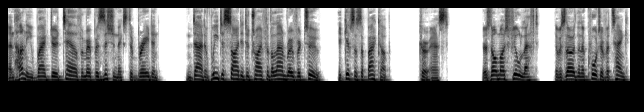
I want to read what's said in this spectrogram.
and Honey wagged her tail from her position next to Braden. Dad, if we decided to try for the Land Rover too, it gives us a backup, Kurt asked. There's not much fuel left. It was lower than a quarter of a tank.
